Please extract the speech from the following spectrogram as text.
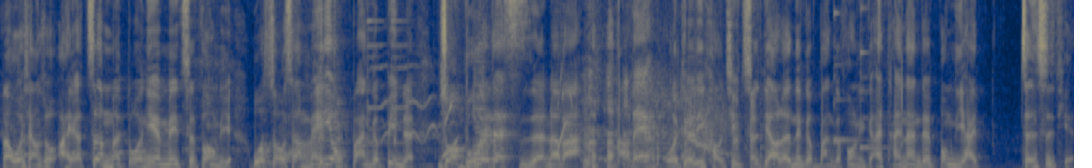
那我想说，哎呀，这么多年没吃凤梨，我手上没有半个病人，总不会再死人了吧？好嘞，我就一口气吃掉了那个半个凤梨干。哎，台南的凤梨还真是甜，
